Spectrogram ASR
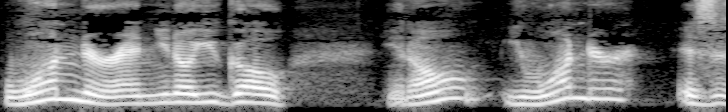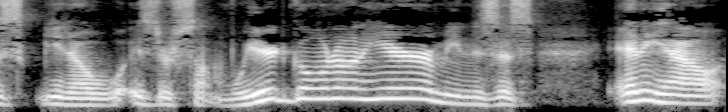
wonder and you know you go you know, you wonder, is this, you know, is there something weird going on here? I mean, is this, anyhow,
